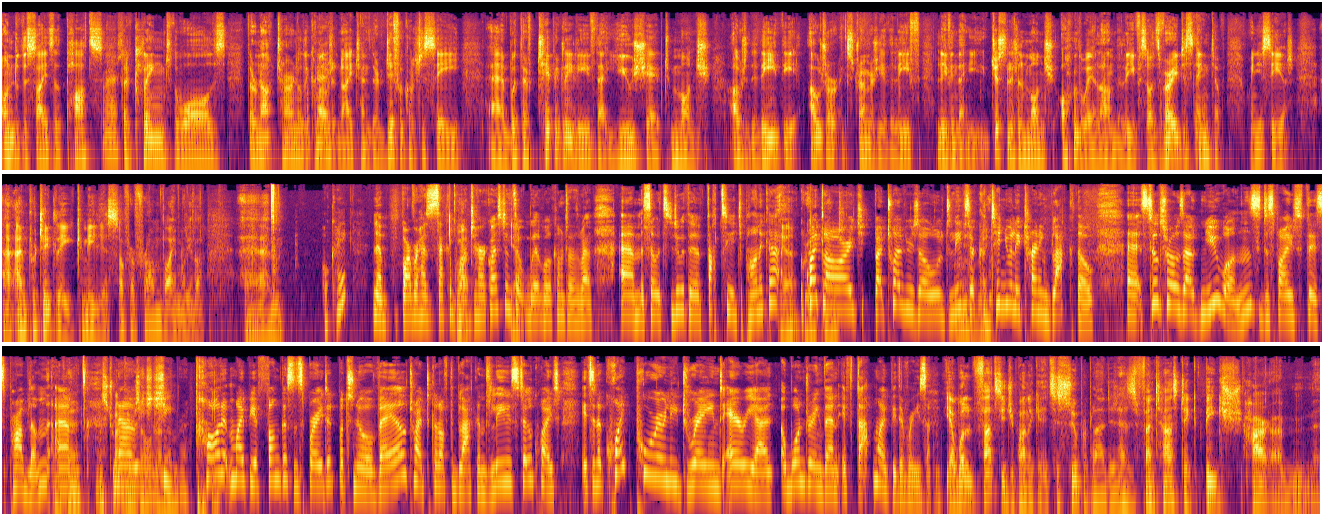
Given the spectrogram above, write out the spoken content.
under the sides of the pots. Right. They cling to the walls. They're nocturnal. They come out at night time. They're difficult to see, um, but they typically leave that U-shaped munch out of the eat the outer extremity of the leaf, leaving that just a little munch all the way along the leaf. So it's very distinctive when you see it, uh, and particularly camellias suffer from vine weevil. Um, Okay. Now, Barbara has a second part to her question, so we'll, we'll come to that as well. Um, so it's to do with the Fatsia japonica. Yeah, Quite plant. Oh, large, about 12 years old. Leaves are continually turning black, though. Uh, still throws out new ones despite this problem. Um, It's 12 now, years old, she thought it might be a fungus and sprayed it, but to no avail. Tried to cut off the blackened leaves. Still quite, it's in a quite poorly drained area. Uh, Wondering then if that might be the reason. Yeah, well, Fatsia japonica, it's a super plant. It has fantastic, big, sh- har um,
